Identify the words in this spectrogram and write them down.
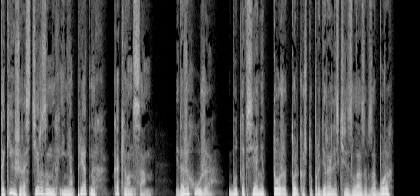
таких же растерзанных и неопрятных, как и он сам. И даже хуже, будто все они тоже только что продирались через лазы в заборах,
